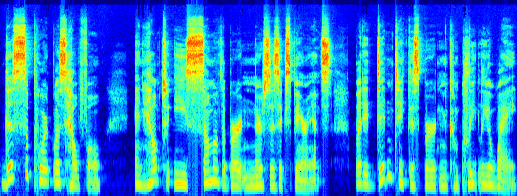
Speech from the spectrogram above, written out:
This support was helpful and helped to ease some of the burden nurses experienced, but it didn't take this burden completely away.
